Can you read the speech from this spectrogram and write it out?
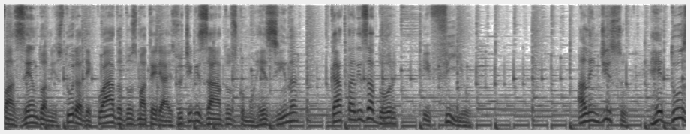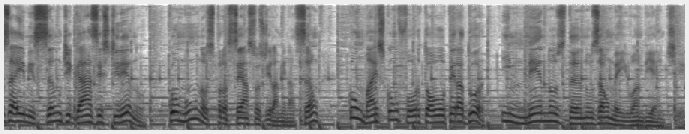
fazendo a mistura adequada dos materiais utilizados como resina, catalisador e fio. Além disso, reduz a emissão de gás estireno, comum nos processos de laminação, com mais conforto ao operador e menos danos ao meio ambiente.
